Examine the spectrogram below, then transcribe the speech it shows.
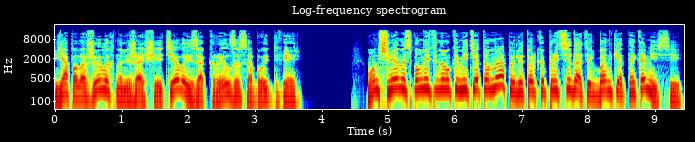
я положил их на лежащее тело и закрыл за собой дверь. Он член исполнительного комитета НАП или только председатель банкетной комиссии?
